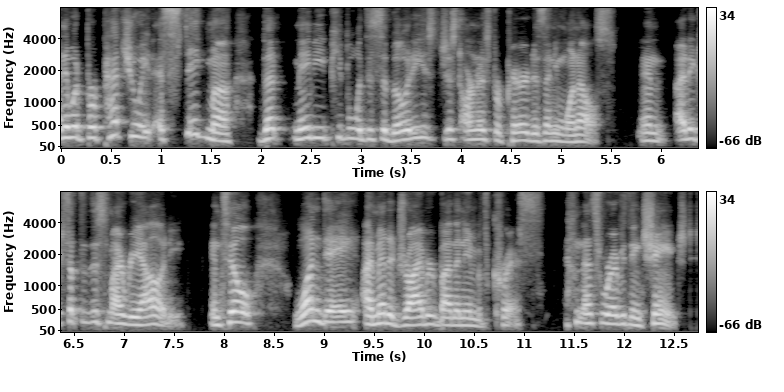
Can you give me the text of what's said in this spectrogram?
And it would perpetuate a stigma that maybe people with disabilities just aren't as prepared as anyone else. And I'd accepted this my reality until one day I met a driver by the name of Chris, and that's where everything changed.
